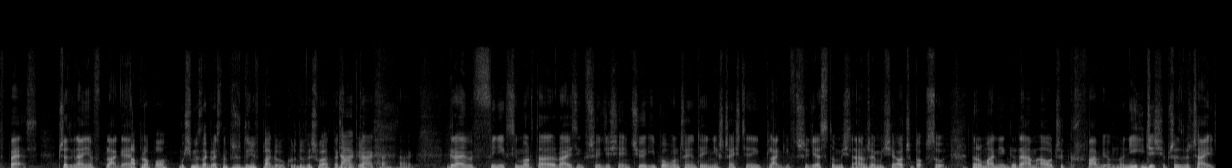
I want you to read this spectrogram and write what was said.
FPS. Przed graniem w plagę. A propos, musimy zagrać na przyszły tydzień w plagę, bo kurde wyszła tak, tak, głupio. tak, tak, tak. Grałem w Phoenix Immortal Rising w 60 i po włączeniu tej nieszczęśliwej plagi w 30 myślałem, że mi się oczy popsuły. Normalnie gram, a oczy krwawią. No nie idzie się przyzwyczaić.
